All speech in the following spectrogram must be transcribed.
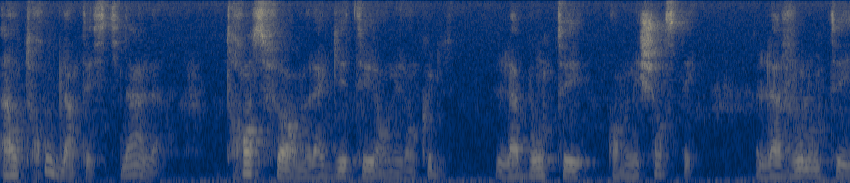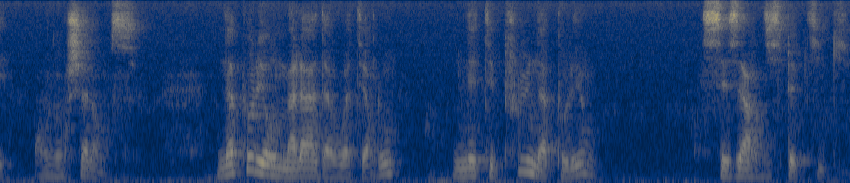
un trouble intestinal transforment la gaieté en mélancolie, la bonté en méchanceté, la volonté en nonchalance. Napoléon malade à Waterloo n'était plus Napoléon. César dyspeptique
